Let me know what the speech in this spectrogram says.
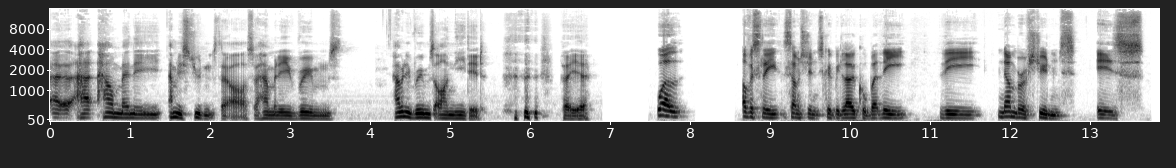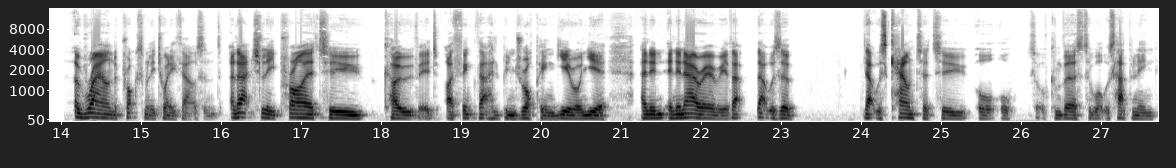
Uh, how many how many students there are? So how many rooms how many rooms are needed per year? Well, obviously, some students could be local, but the the number of students is around approximately twenty thousand. And actually, prior to COVID, I think that had been dropping year on year. And in, and in our area, that that was a that was counter to or, or sort of converse to what was happening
